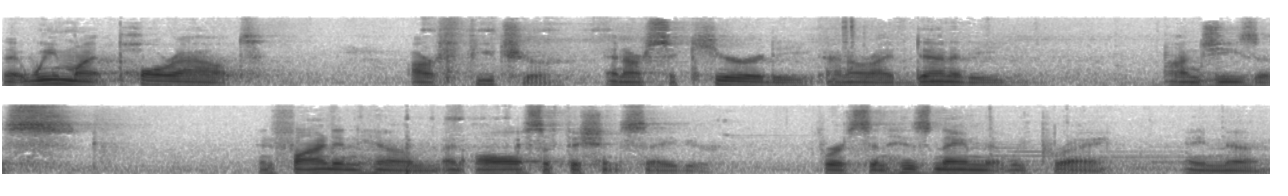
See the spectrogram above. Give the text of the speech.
that we might pour out our future and our security and our identity on Jesus and find in him an all sufficient Savior. For it's in his name that we pray. Amen.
